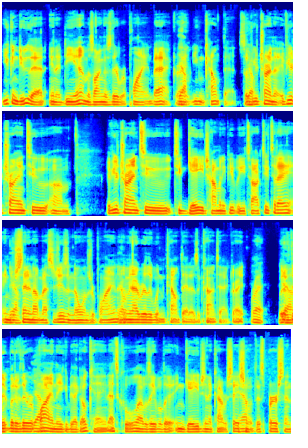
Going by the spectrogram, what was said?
you can do that in a DM as long as they're replying back, right? Yeah. You can count that. So Yeah. if you're trying to, if you're trying to, um, if you're trying to to gauge how many people you talk to today, and you're Yeah. sending out messages and no one's replying, I mean, I really wouldn't count that as a contact, right? Right. But yeah. if they're, but if they're Yeah. replying, then you can be like, okay, that's cool. I was able to engage in a conversation Yeah. with this person,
